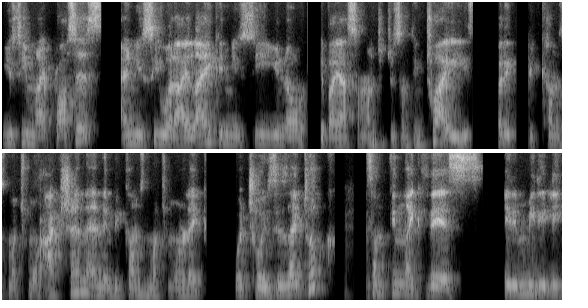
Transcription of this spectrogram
you see my process and you see what I like and you see, you know, if I ask someone to do something twice, but it becomes much more action and it becomes much more like what choices I took. Something like this, it immediately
